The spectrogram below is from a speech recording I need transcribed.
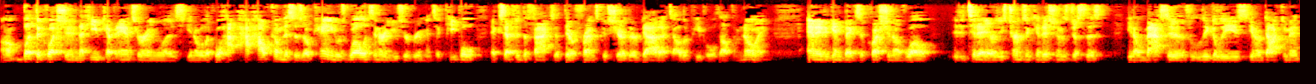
Um, but the question that he kept answering was, you know, like, well, how, how come this is okay? He goes, well, it's in our user agreements. Like people accepted the fact that their friends could share their data to other people without them knowing. And it again begs the question of, well, today are these terms and conditions just this, you know, massive legalese, you know, document?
